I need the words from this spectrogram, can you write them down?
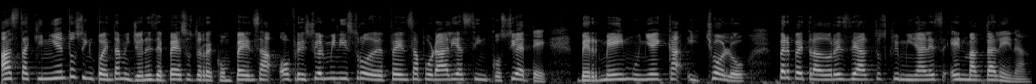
Hasta 550 millones de pesos de recompensa ofreció el ministro de Defensa por alias 57, Bermey, Muñeca y Cholo, perpetradores de actos criminales en Magdalena.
